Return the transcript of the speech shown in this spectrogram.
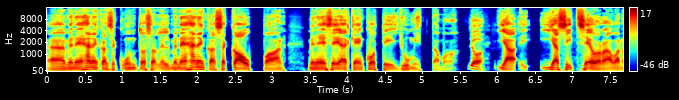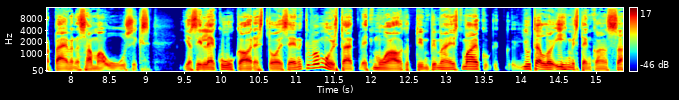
ää, menee hänen kanssa kuntosalille, menee hänen kanssa kauppaan, menee sen jälkeen kotiin jumittamaan. Joo. Ja, ja sitten seuraavana päivänä sama uusiksi ja silleen kuukaudesta toiseen. Kyllä mä muistan, että, että mua alkoi tympimään. Ja sitten mä oon jutellut ihmisten kanssa,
